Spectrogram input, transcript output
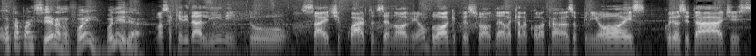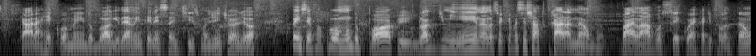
outra parceira, não foi? Bonilha. Nossa querida Aline, do site Quarto 19. É um blog pessoal dela que ela coloca as opiniões, curiosidades. Cara, recomendo. O blog dela é interessantíssimo. A gente olhou. Pensei, pô, mundo pop, blog de menina, não sei o que, vai ser chato. Cara, não, meu. Vai lá, você, cueca de plantão,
